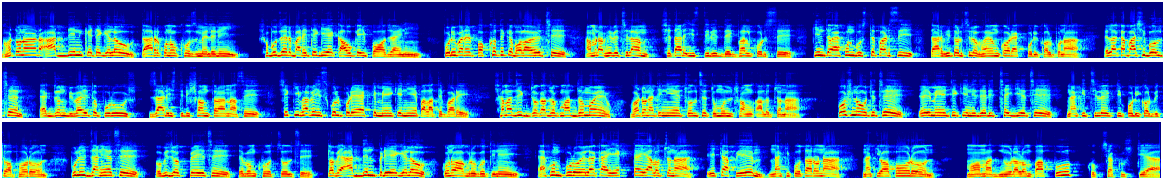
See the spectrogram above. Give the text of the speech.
ঘটনার আট দিন কেটে গেলেও তার কোনো খোঁজ মেলেনি। সবুজের বাড়িতে গিয়ে কাউকেই পাওয়া যায়নি। পরিবারের পক্ষ থেকে বলা হয়েছে, আমরা ভেবেছিলাম সে তার স্ত্রীর দেখভাল করছে, কিন্তু এখন বুঝতে পারছি তার ভিতর ছিল ভয়ঙ্কর এক পরিকল্পনা। এলাকাবাসী বলছেন, একজন বিবাহিত পুরুষ, যার স্ত্রী সন্তান আছে, সে কীভাবে স্কুল পড়ে একটি মেয়েকে নিয়ে পালাতে পারে? সামাজিক যোগাযোগ মাধ্যমে ঘটনাটি নিয়ে চলছে তুমুল সং- আলোচনা প্রশ্ন উঠেছে, এই মেয়েটি কি নিজের ইচ্ছায় গিয়েছে নাকি ছিল একটি পরিকল্পিত অপহরণ? পুলিশ জানিয়েছে, অভিযোগ পেয়েছে এবং খোঁজ চলছে। তবে আট দিন পেরিয়ে গেলেও কোনো অগ্রগতি নেই। এখন পুরো এলাকায় একটাই আলোচনা, এটা প্রেম নাকি প্রতারণা নাকি অপহরণ? মোহাম্মদ নুর আলম পাপ্পু, খোকসা কুষ্টিয়া।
